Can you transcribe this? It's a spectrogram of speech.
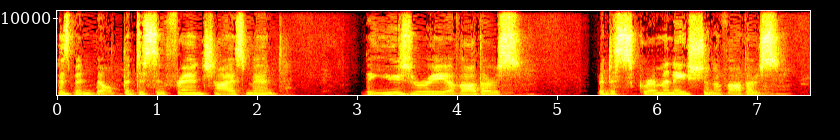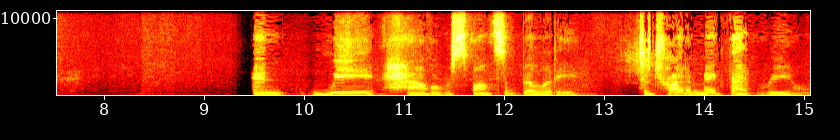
has been built the disenfranchisement, the usury of others, the discrimination of others. And we have a responsibility to try to make that real.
